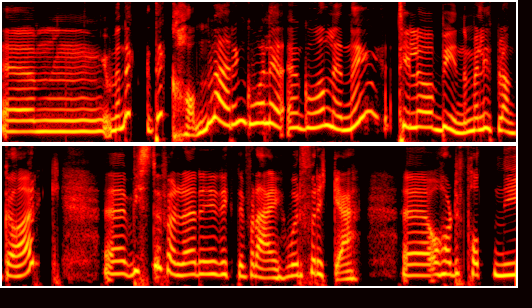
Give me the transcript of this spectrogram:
Um, men det, det, kan være en god, god, anledning til å begynne med litt blanke ark. Uh, hvis du føler det er riktig for deg, hvorfor ikke? Uh, og har du fått ny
